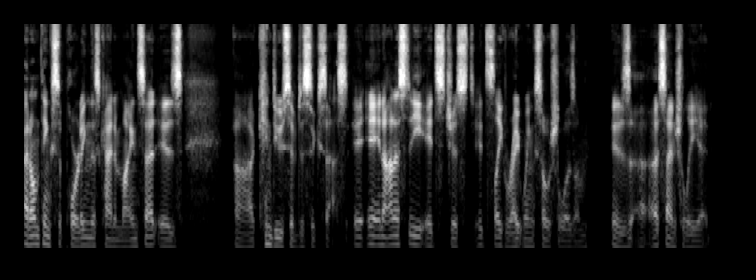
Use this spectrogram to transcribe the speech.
don't think supporting this kind of mindset is uh, conducive to success. In honesty, it's just it's like right wing socialism is uh, essentially it.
